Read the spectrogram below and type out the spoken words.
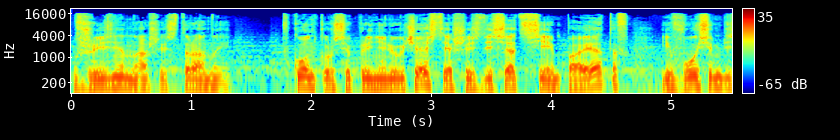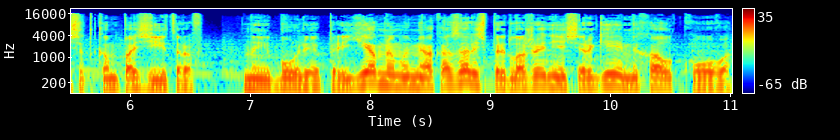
в жизни нашей страны. В конкурсе приняли участие 67 поэтов и 80 композиторов. Наиболее приемлемыми оказались предложения Сергея Михалкова.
